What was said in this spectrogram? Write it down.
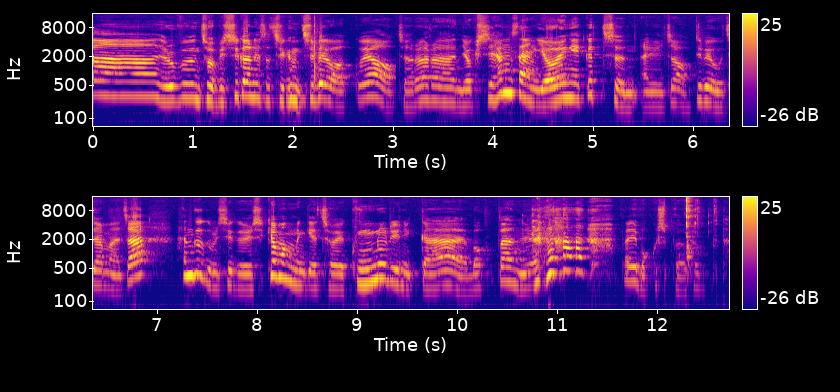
짜잔! 여러분, 저 미시간에서 지금 집에 왔고요. 짜라란. 역시 항상 여행의 끝은 알죠? 집에 오자마자 한국 음식을 시켜 먹는 게 저의 국룰이니까 먹방을 빨리 먹고 싶어요. 배고프다.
